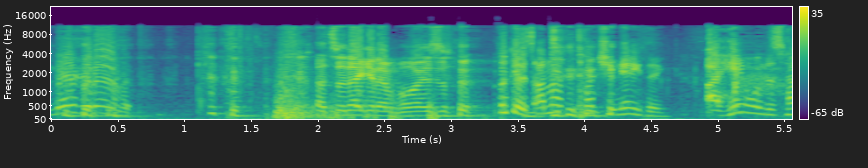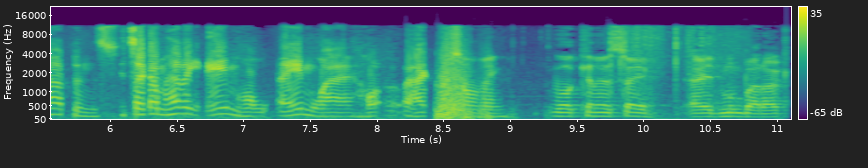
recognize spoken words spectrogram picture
Negative. That's a negative, boys. Look at this. I'm not touching anything. I hate when this happens. It's like I'm having aim ho- aim wha- ho- hack or something. what can I say? Eid Mubarak.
